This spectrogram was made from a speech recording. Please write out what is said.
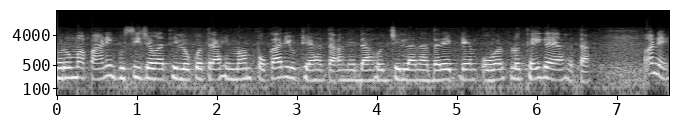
ઘરોમાં પાણી ઘૂસી જવાથી લોકો ત્રાહિમામ પોકારી ઉઠ્યા હતા અને દાહોદ જિલ્લાના દરેક ડેમ ઓવરફ્લો થઈ ગયા હતા. અને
